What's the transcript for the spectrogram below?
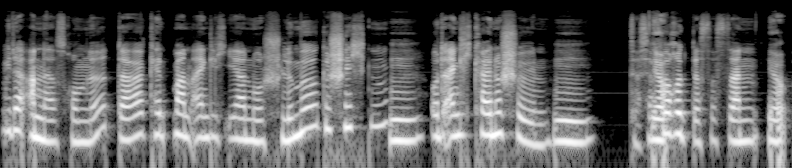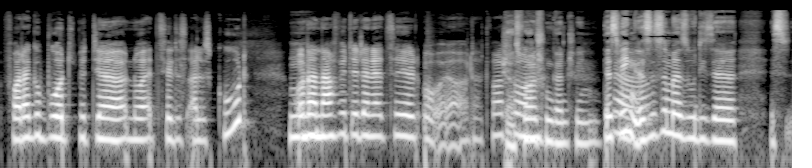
wieder andersrum, ne? Da kennt man eigentlich eher nur schlimme Geschichten Mm, und eigentlich keine schönen. mm, Das ist ja, Ja. verrückt, dass das dann Ja. vor der Geburt wird dir nur erzählt, ist alles gut. Und danach wird dir dann erzählt, oh ja, das war schon. Das war schon ganz schön. Deswegen, Ja. es ist immer so diese, es,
